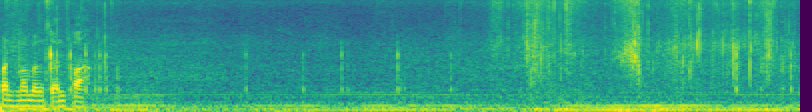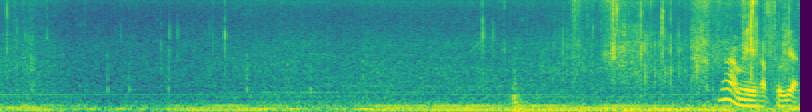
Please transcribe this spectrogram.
คนมาเบิงสวนพอน่ามีครับทุเรียน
